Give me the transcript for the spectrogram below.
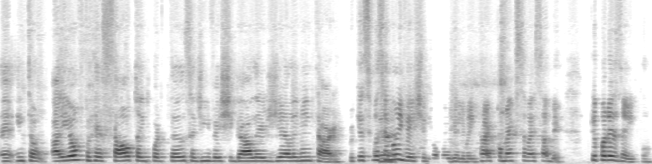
é, então, aí eu ressalto a importância de investigar alergia alimentar. Porque se você é. não investigar alergia alimentar, como é que você vai saber? Porque, por exemplo,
